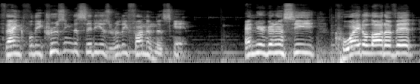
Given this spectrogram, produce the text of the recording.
Thankfully, cruising the city is really fun in this game. And you're gonna see quite a lot of it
